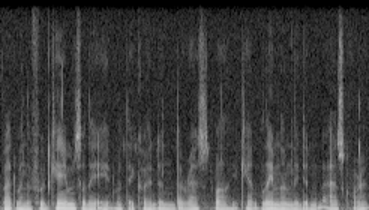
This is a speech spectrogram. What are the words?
But when the food came, so they ate what they could, and the rest, well, you can't blame them, they didn't ask for it.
